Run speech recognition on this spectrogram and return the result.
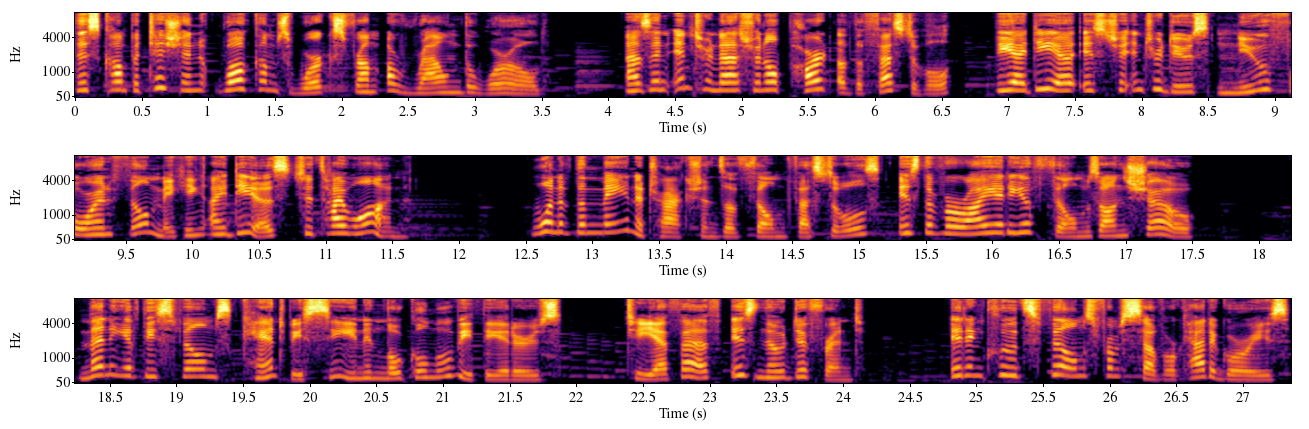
This competition welcomes works from around the world. As an international part of the festival, the idea is to introduce new foreign filmmaking ideas to Taiwan. One of the main attractions of film festivals is the variety of films on show. Many of these films can't be seen in local movie theaters. TFF is no different. It includes films from several categories,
